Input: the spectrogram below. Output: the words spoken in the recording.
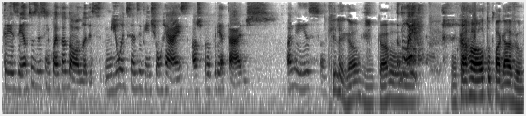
350 dólares, 1.821 reais aos proprietários. Olha isso. Que legal, um carro. Não é? Um carro autopagável.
